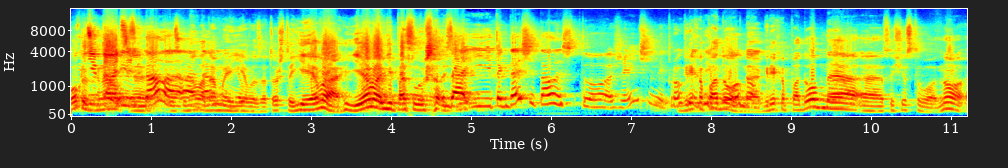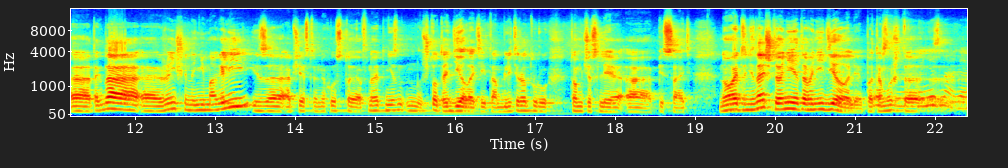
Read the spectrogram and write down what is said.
Бог изгнал, дать. э, изгнал Адама и Еву. За то, что Ева, Ева не послушалась. Да, и тогда считалось, что женщины проклятые Грехоподобное, Богом. грехоподобное э, существо. Но э, тогда э, женщины не могли из-за общественных устоев, но это не ну, что-то делать и там литературу в том числе э, писать. Но это не значит, что они этого не делали, потому Просто что мы не знали.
